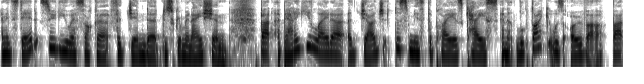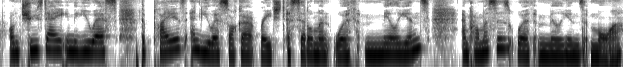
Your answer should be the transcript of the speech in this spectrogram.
and instead sued US soccer for gender discrimination. But about a year later, a judge dismissed the players' case case and it looked like it was over. But on Tuesday in the US, the players and US soccer reached a settlement worth millions and promises worth millions more.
